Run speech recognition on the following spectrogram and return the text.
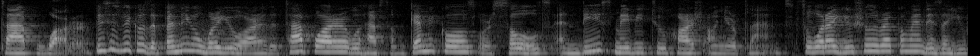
tap water. This is because depending on where you are, the tap water will have some chemicals or salts and these may be too harsh on your plant. So what I usually recommend is that you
